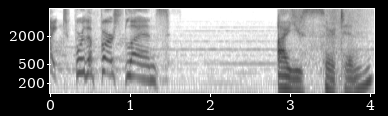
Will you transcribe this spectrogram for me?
Fight for the First Lands! Are you certain?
